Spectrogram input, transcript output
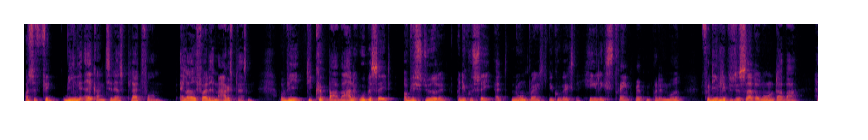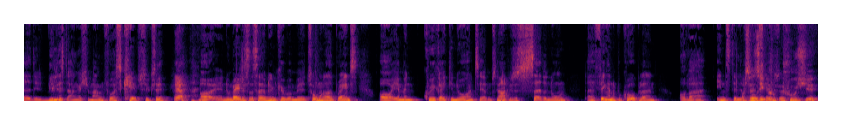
og så fik vi egentlig adgang til deres platform, allerede før det hed markedspladsen, hvor vi, de købte bare varerne ubeset, og vi styrede det, og de kunne se, at nogle brands, vi kunne vækste helt ekstremt med dem på den måde. Fordi lige pludselig så er der nogen, der var, havde det vildeste engagement for at skabe succes. Ja. Og øh, normalt så sad en indkøber med 200 brands, og jamen, kunne ikke rigtig nå at håndtere dem. Så Nej. lige pludselig sad der nogen, der havde fingrene på kogepladen, og var indstillet Og på at skabe kunne pushe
